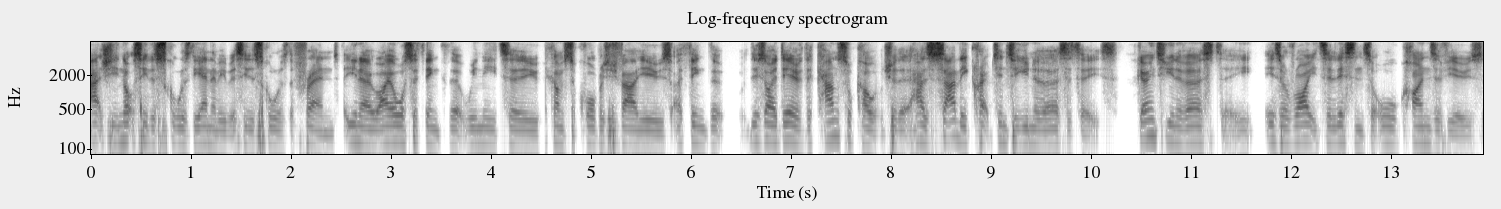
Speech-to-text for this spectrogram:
Actually, not see the school as the enemy, but see the school as the friend. You know, I also think that we need to, it comes to core British values, I think that this idea of the cancel culture that has sadly crept into universities going to university is a right to listen to all kinds of views,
